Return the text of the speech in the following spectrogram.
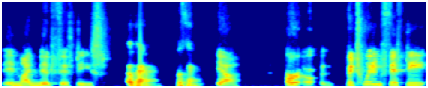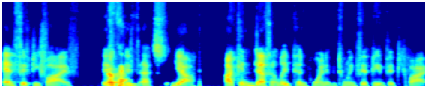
in my mid 50s. Okay. Okay. Yeah. Or, or between 50 and 55. If, okay. If that's yeah. I can definitely pinpoint it between 50 and 55.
